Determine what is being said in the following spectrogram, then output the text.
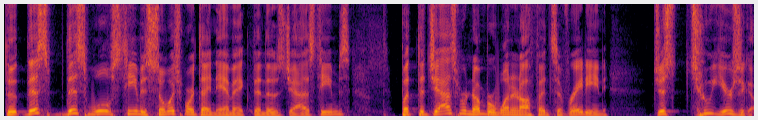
the, this this Wolves team is so much more dynamic than those Jazz teams. But the Jazz were number one in offensive rating just two years ago.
